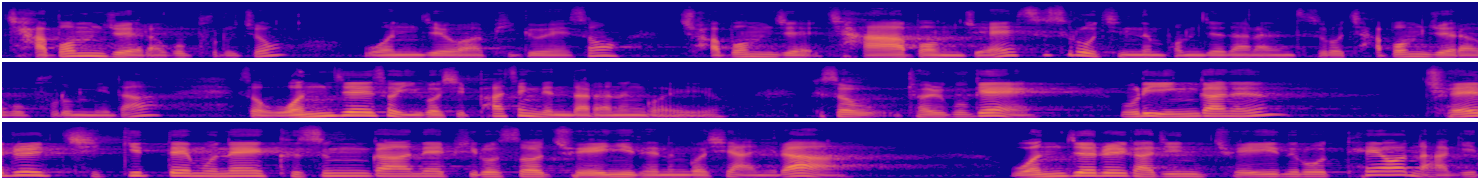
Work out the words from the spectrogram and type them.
자범죄라고 부르죠. 원죄와 비교해서 좌범죄, 자범죄, 스스로 짓는 범죄다라는 뜻으로 자범죄라고 부릅니다. 그래서 원죄에서 이것이 파생된다라는 거예요. 그래서 결국에 우리 인간은 죄를 짓기 때문에 그 순간에 비로소 죄인이 되는 것이 아니라 원죄를 가진 죄인으로 태어나기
